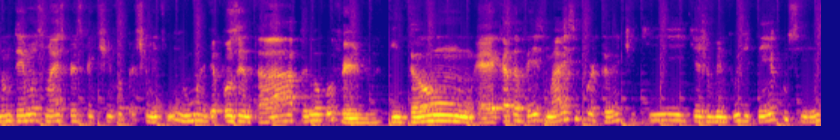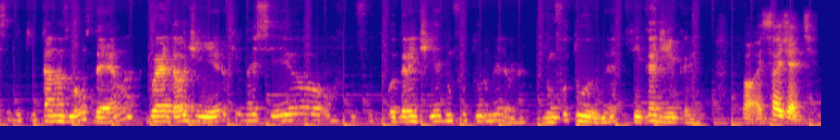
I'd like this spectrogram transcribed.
não temos mais perspectiva praticamente nenhuma de aposentar pelo governo. Então, é cada vez mais importante que, que a juventude tenha consciência de que está nas mãos dela guardar o dinheiro que vai ser o, o, a garantia de um futuro melhor, de um futuro, né? Fica a dica. Bom, é isso aí, gente.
